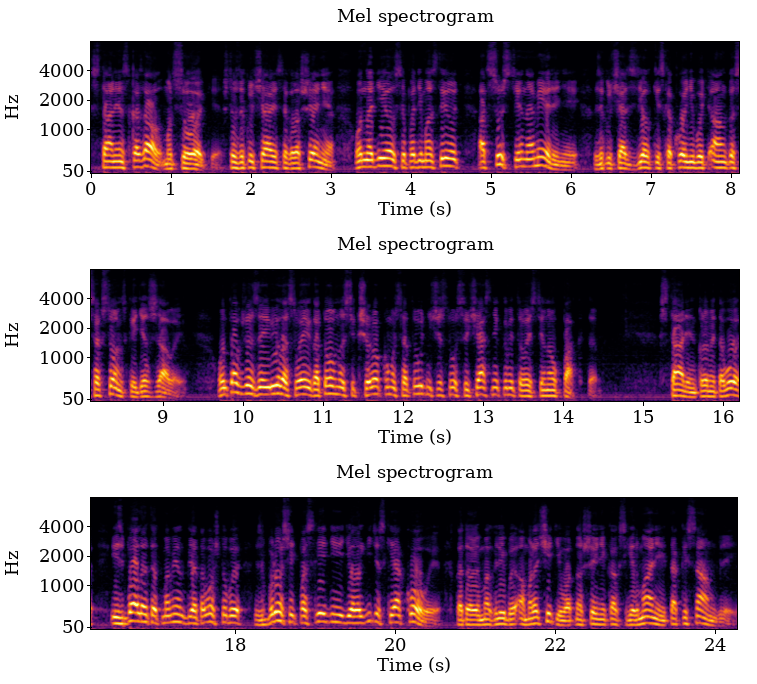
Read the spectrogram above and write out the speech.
Сталин сказал Мацуоке, что, заключая соглашение, он надеялся продемонстрировать отсутствие намерений заключать сделки с какой-нибудь англосаксонской державой. Он также заявил о своей готовности к широкому сотрудничеству с участниками Тройственного пакта. Сталин, кроме того, избрал этот момент для того, чтобы сбросить последние идеологические оковы, которые могли бы омрачить его отношения как с Германией, так и с Англией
